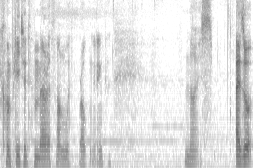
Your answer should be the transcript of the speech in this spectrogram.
Completed a marathon with broken ankle. Nice. Also,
